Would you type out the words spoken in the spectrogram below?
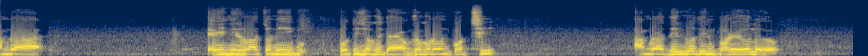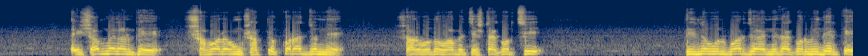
আমরা এই নির্বাচনী প্রতিযোগিতায় অংশগ্রহণ করছি। আমরা দীর্ঘদিন পরে হলো এই সম্মেলনকে সফল এবং সার্থক করার জন্যে সর্বতভাবে চেষ্টা করছি। তৃণমূল পর্যায়ের নেতাকর্মীদেরকে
